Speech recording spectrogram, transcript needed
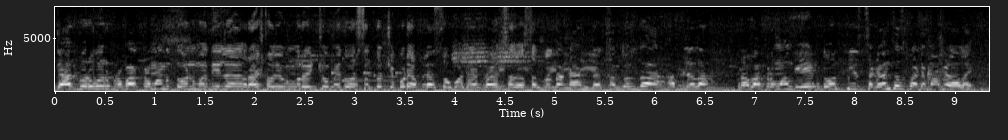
त्याचबरोबर प्रभाग क्रमांक दोन मधील राष्ट्रवादी काँग्रेसचे उमेदवार संतोष चिकोडे आपल्यासोबत आहेत. संतोषदा काय म्हणतात संतोषदा आपल्याला प्रभाग क्रमांक एक दोन तीन सगळ्यांचाच पाठिंबा मिळाला आहे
